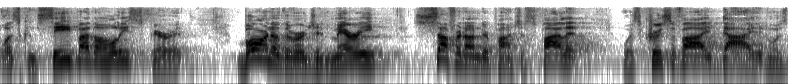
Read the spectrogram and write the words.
was conceived by the Holy Spirit, born of the Virgin Mary, suffered under Pontius Pilate, was crucified, died, and was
